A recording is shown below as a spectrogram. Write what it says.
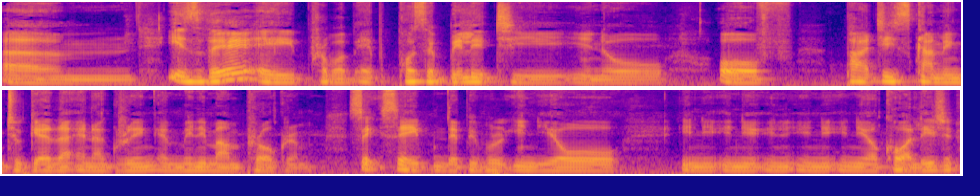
um, is there a, prob- a possibility, you know, of parties coming together and agreeing a minimum program? Say, say the people in your in in, in in in your coalition,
